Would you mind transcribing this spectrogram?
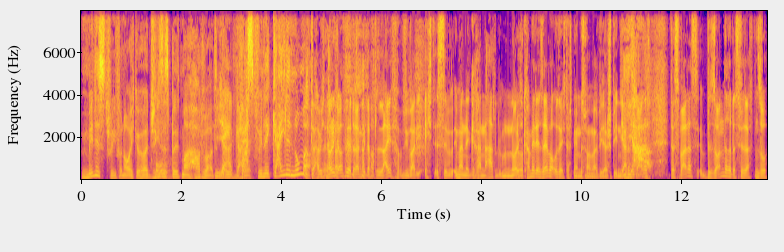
Ministry von euch gehört, Jesus Build My Hot Rod. Ja, Ey, geil. was für eine geile Nummer. Da habe ich neulich auch wieder dran gedacht, live, wie war die echt, ist immer eine Granate. Neulich kam mir der selber unter, ich dachte mir, müssen wir mal wieder spielen. Ja, das, Ja. War, das, das war das Besondere, dass wir sagten so,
